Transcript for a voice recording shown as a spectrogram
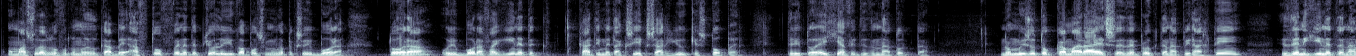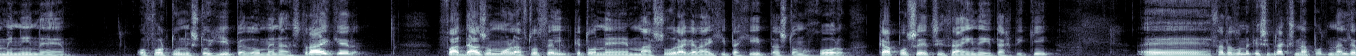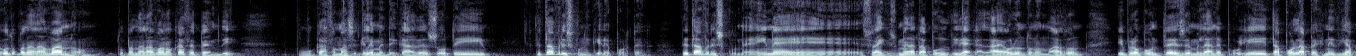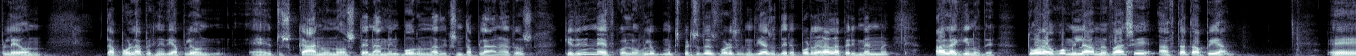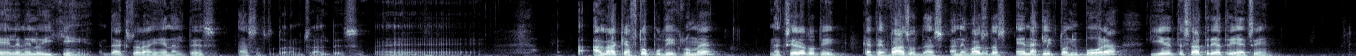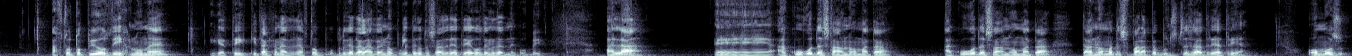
ο Μασούρας με φορτούμενο Λουκαμπέ. Αυτό φαίνεται πιο λογικό από όσο θα παίξει ο Ιμπόρα. Τώρα ο Ιμπόρα θα γίνεται κάτι μεταξύ εξαριού και στόπερ. Τρίτο, έχει αυτή τη δυνατότητα. Νομίζω το Καμαρά Έσε δεν πρόκειται να πειραχτεί. Δεν γίνεται να μην είναι ο Φορτούνης στο γήπεδο με έναν striker. Φαντάζομαι όλο αυτό θέλει και τον ε, Μασούρα για να έχει ταχύτητα στον χώρο. Κάπως έτσι θα είναι η τακτική. Ε, θα τα δούμε και στην πράξη. Να πω την αλήθεια, εγώ το επαναλαμβάνω. Το επαναλαμβάνω κάθε Πέμπτη που κάθομαστε και λέμε δεκάδε ότι δεν τα βρίσκουν και οι ρεπόρτερ. Δεν τα βρίσκουν. Είναι σφραγισμένα τα αποδητήρια καλά όλων των ομάδων. Οι προπονητές δεν μιλάνε πολύ. Τα πολλά παιχνίδια πλέον, τα πολλά παιχνίδια πλέον ε, τους κάνουν ώστε να μην μπορούν να δείξουν τα πλάνα τους και δεν είναι εύκολο. Βλέπουμε τις περισσότερες φορές ευνηδιάζονται ρεπόρτερ, άλλα περιμένουν, άλλα γίνονται. Τώρα εγώ μιλάω με βάση αυτά τα οποία ε, λένε λογική. Εντάξει, τώρα οι αναλυτές, άστο αυτό τώρα με τους αναλυτές. Ε, αλλά και αυτό που δείχνουμε, να ξέρετε ότι κατεβάζοντας, ανεβάζοντας ένα κλικ τον Ιμπόρα, γίνεται στα 3-3, έτσι. Αυτό το οποίο δείχνουμε, γιατί κοιτάξτε να δείτε αυτό που δεν καταλαβαίνω που λέτε το 4-3-3, εγώ δεν είδα την εκπομπή. Αλλά ε, ακούγοντας τα ονόματα, ακούγοντας τα ονόματα, τα ονόματα σε παραπέμπουν στο 4-3-3. Όμως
